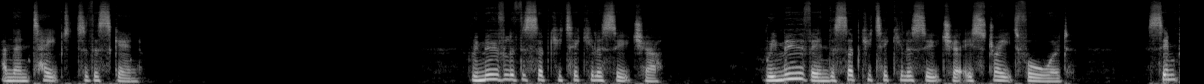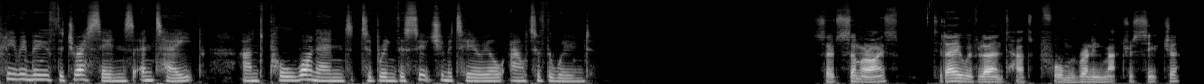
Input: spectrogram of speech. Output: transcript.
and then taped to the skin. Removal of the subcuticular suture. Removing the subcuticular suture is straightforward. Simply remove the dressings and tape and pull one end to bring the suture material out of the wound. So to summarise, today we've learnt how to perform a running mattress suture,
